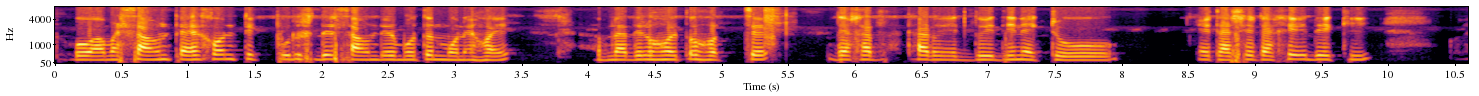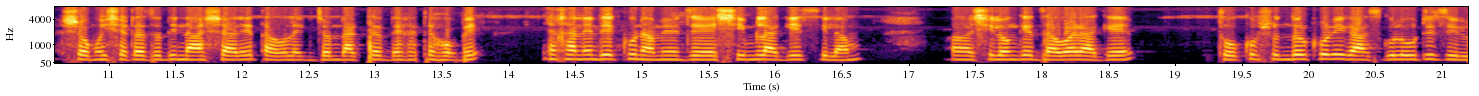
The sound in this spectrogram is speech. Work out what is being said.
তো আমার সাউন্ডটা এখন ঠিক পুরুষদের সাউন্ডের মতন মনে হয়। আপনাদেরও হয়তো হচ্ছে। দেখা যাক আরও এক দুই দিন একটু এটা সেটা খেয়ে দেখি। সমস্যাটা যদি না সারে, তাহলে একজন ডাক্তার দেখাতে হবে। এখানে দেখুন, আমি যে শিম লাগিয়েছিলাম। শিলংয়ে যাওয়ার আগে তো খুব সুন্দর করে গাছগুলো উঠেছিল।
